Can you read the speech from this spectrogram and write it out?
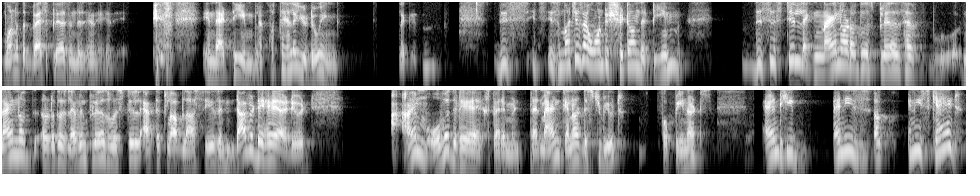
one of the best players in the in, in that team. Like, what the hell are you doing? Like, this. It's as much as I want to shit on the team. This is still like nine out of those players have nine of, out of those eleven players were still at the club last season. David De Gea, dude. I'm over the De Gea experiment. That man cannot distribute for peanuts and he and he's uh, and he's scared.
